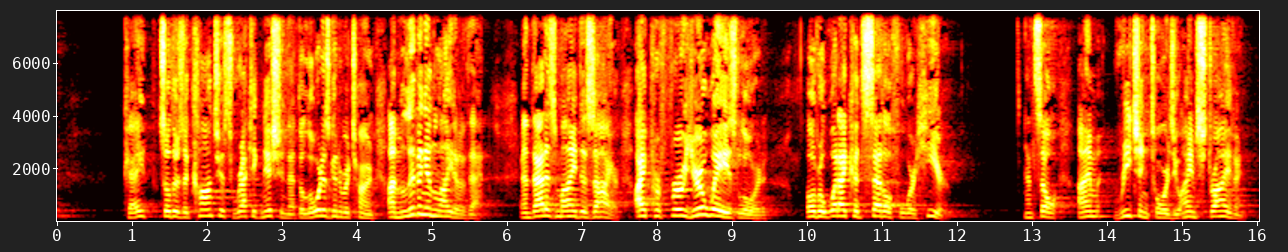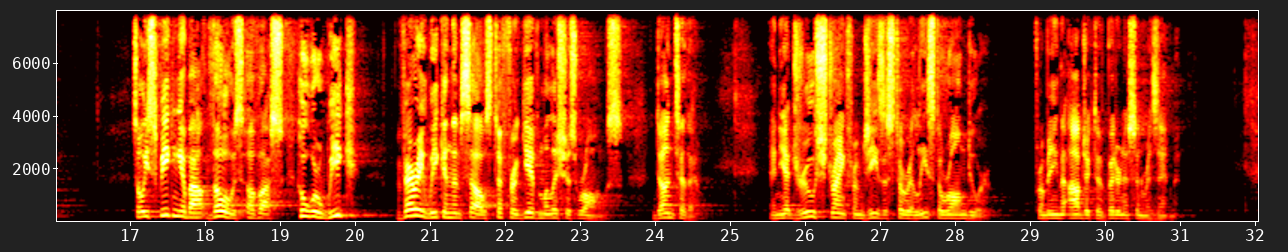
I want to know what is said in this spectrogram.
Okay? So there's a conscious recognition that the Lord is going to return. I'm living in light of that. And that is my desire. I prefer your ways, Lord, over what I could settle for here. And so I'm reaching towards you. I am striving. So he's speaking about those of us who were weak, very weak in themselves, to forgive malicious wrongs done to them and yet drew strength from Jesus to release the wrongdoer from being the object of bitterness and resentment.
